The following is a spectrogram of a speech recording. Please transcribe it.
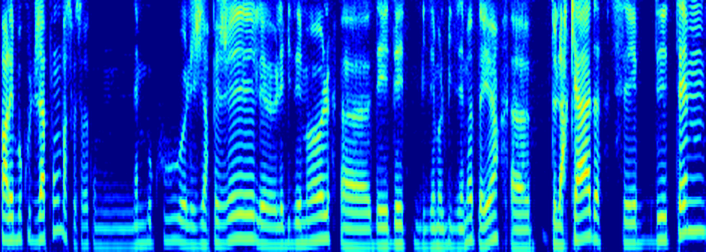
parlé beaucoup de Japon parce que c'est vrai qu'on aime beaucoup les JRPG, les, les beat'em all, des, des beat'em all, beat'em up d'ailleurs de l'arcade. C'est des thèmes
